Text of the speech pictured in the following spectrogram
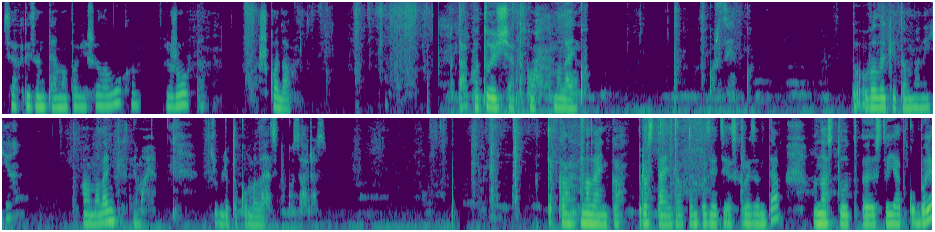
Вся хризантема повішала вуха. Жовта. Шкода. Так, готую ще таку маленьку корзинку. То великі там в мене є, а маленьких немає. Зроблю таку малесеньку зараз. Така маленька, простенька композиція з хризантем. У нас тут е, стоять куби,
